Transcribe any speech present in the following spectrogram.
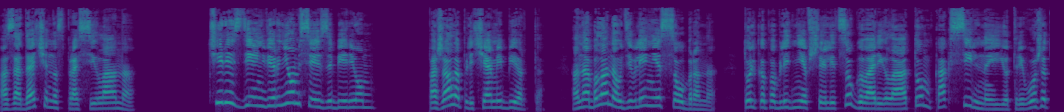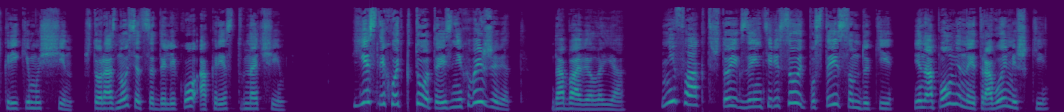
озадаченно спросила она. Через день вернемся и заберем. Пожала плечами Берта. Она была на удивление собрана, только побледневшее лицо говорило о том, как сильно ее тревожат крики мужчин, что разносятся далеко окрест в ночи. «Если хоть кто-то из них выживет», — добавила я, — «не факт, что их заинтересуют пустые сундуки и наполненные травой мешки.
